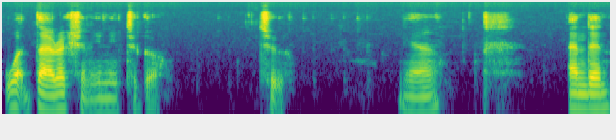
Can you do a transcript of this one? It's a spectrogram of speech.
what direction you need to go to. Yeah, and then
